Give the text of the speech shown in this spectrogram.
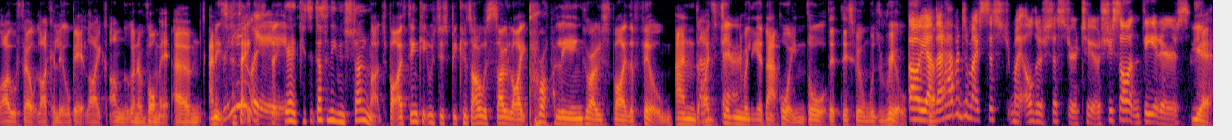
I felt like a little bit like I'm gonna vomit. Um, and it's pathetic, but yeah, because it doesn't even show much. But I think it was just because I was so like properly engrossed by the film, and That's I fair. genuinely at that point thought that this film was real. Oh yeah, Uh, that happened to my sister, my elder sister too. She saw it in theaters yeah,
